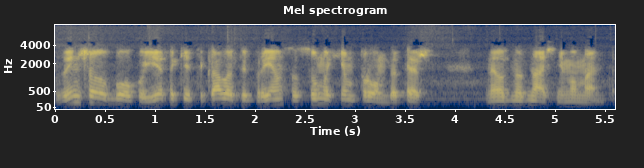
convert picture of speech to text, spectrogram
З іншого боку, є таке цікаве підприємство Суми Хімпром, де теж неоднозначні моменти.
